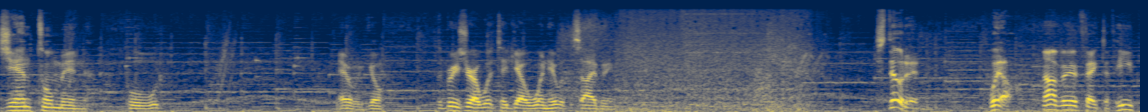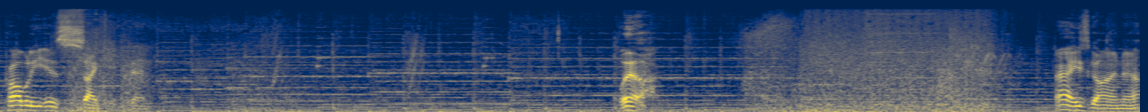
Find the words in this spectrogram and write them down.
gentleman pulled. There we go. I'm pretty sure I would take out one hit with the Psybeam. Still didn't. Well, not very effective. He probably is psychic then. Well. Ah, he's gone now.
